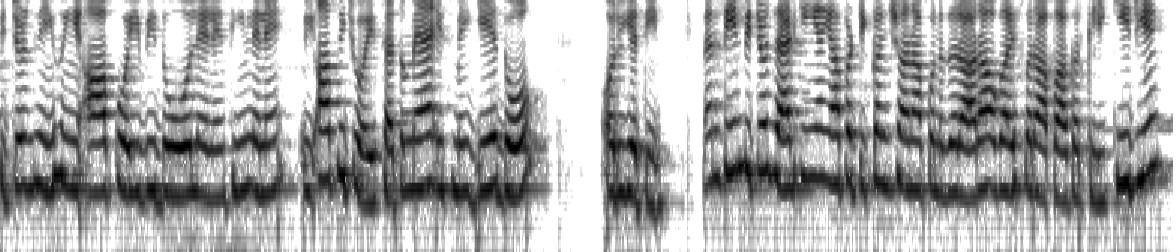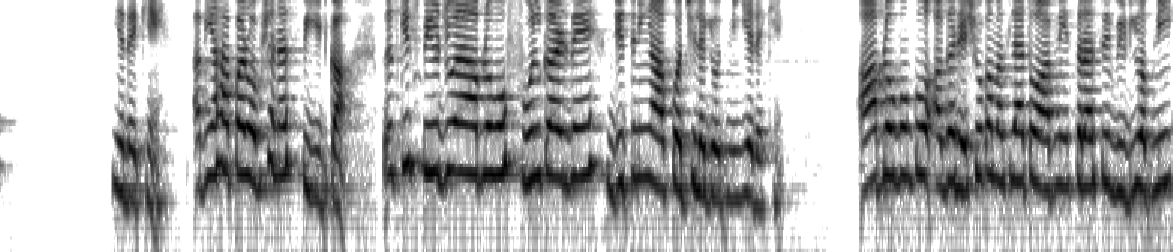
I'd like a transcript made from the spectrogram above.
पिक्चर्स ली हुई आप कोई भी दो ले लें, तीन ले लें आपकी चॉइस है। तो मैं इसमें ये दो और ये तीन। मैंने तीन पिक्चर्स ऐड की हैं। यहाँ पर टिक्का निशान आपको नज़र आ रहा होगा। इस पर आप आकर क्लिक कीजिए। ये देखें। अब यहाँ पर ऑप्शन है स्पीड का। तो इसकी स्पीड जो है आप लोगों को फुल कर दें, जितनी आपको अच्छी लगे उतनी। ये देखें, आप लोगों को अगर रेशो का मसला है तो आपने इस तरह से वीडियो अपनी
